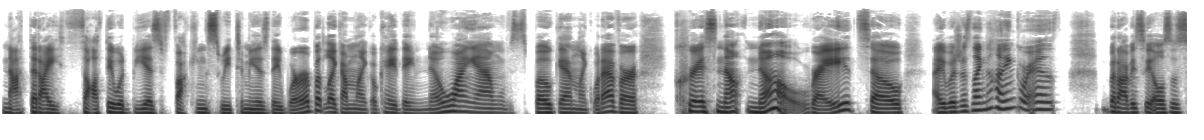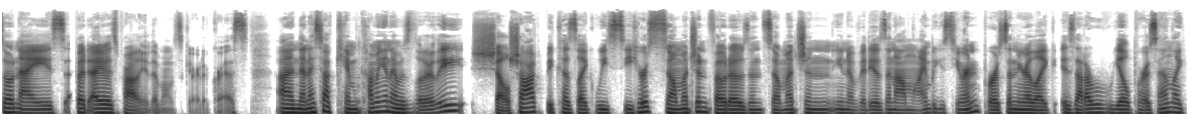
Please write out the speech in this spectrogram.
not that I thought they would be as fucking sweet to me as they were, but like I'm like, okay, they know who I am, we've spoken, like whatever. Kris, no, no, right? So I was just like, hi, Kris. But obviously also so nice. But I was probably the most scared of Kris. Uh, and then I saw Kim coming and I was literally shell shocked because like we see her so much in photos and so much in, you know, videos and online, but you see her in person, you're like, is that a real person? Like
